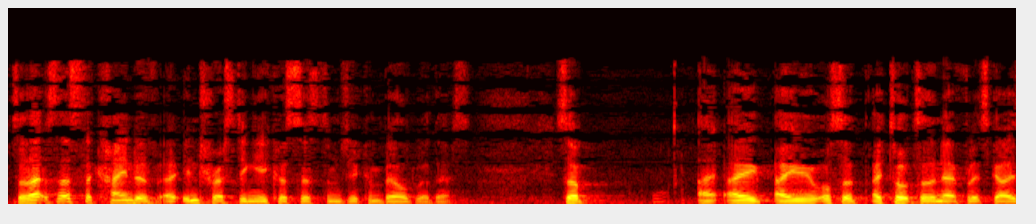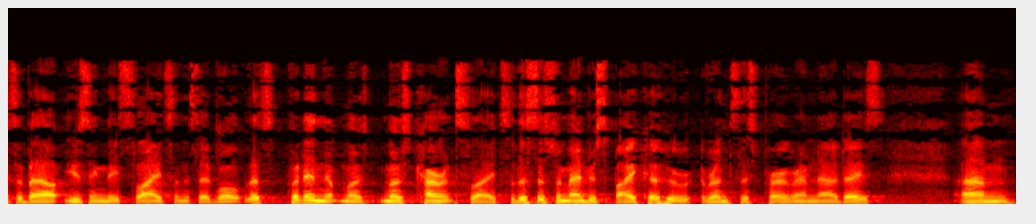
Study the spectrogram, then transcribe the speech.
So that's that's the kind of uh, interesting ecosystems you can build with this. So I, I, also I talked to the Netflix guys about using these slides, and they said, "Well, let's put in the most, most current slide." So this is from Andrew Spyker, who runs this program nowadays. Um,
